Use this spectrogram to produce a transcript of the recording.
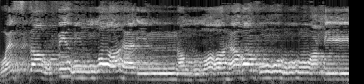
واستغفر الله إن الله غفور رحيم.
